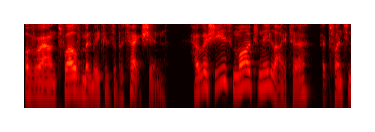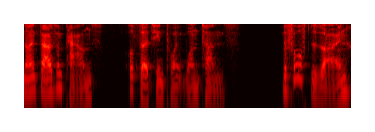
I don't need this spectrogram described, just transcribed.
of around 12mm of protection. However, she is marginally lighter at £29,000 or 13.1 tonnes. The fourth design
